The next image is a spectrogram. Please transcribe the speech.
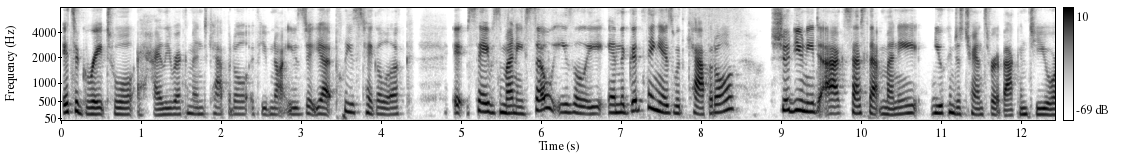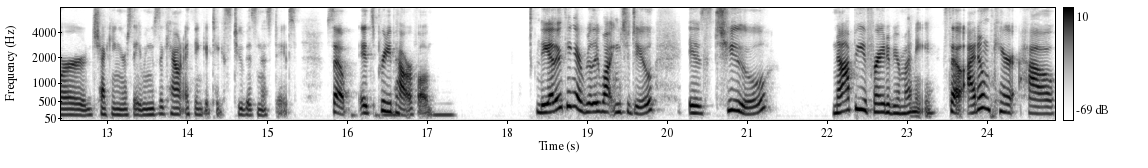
It's a great tool. I highly recommend Qapital. If you've not used it yet, please take a look. It saves money so easily. And the good thing is with Qapital, should you need to access that money, you can just transfer it back into your checking or savings account. I think it takes two business days. So it's pretty mm-hmm. powerful. The other thing I really want you to do is to not be afraid of your money. So I don't care how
